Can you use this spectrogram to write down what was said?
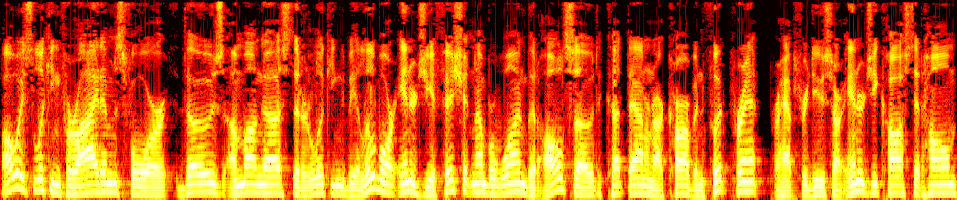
Always looking for items for those among us that are looking to be a little more energy efficient, number one, but also to cut down on our carbon footprint, perhaps reduce our energy cost at home.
